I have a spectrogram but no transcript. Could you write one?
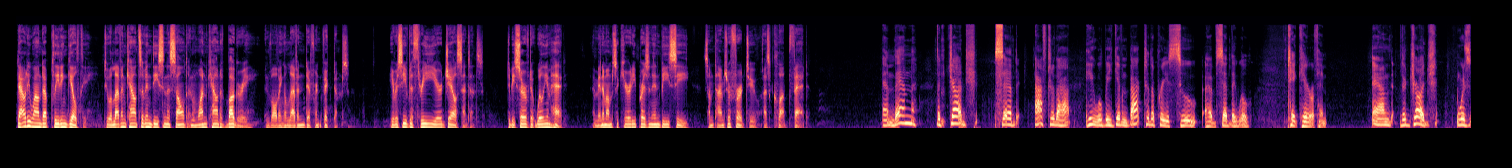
Doughty wound up pleading guilty to 11 counts of indecent assault and one count of buggery involving 11 different victims. He received a three year jail sentence to be served at William Head, a minimum security prison in BC, sometimes referred to as Club Fed. And then the judge said after that, he will be given back to the priests who have said they will take care of him. And the judge was,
